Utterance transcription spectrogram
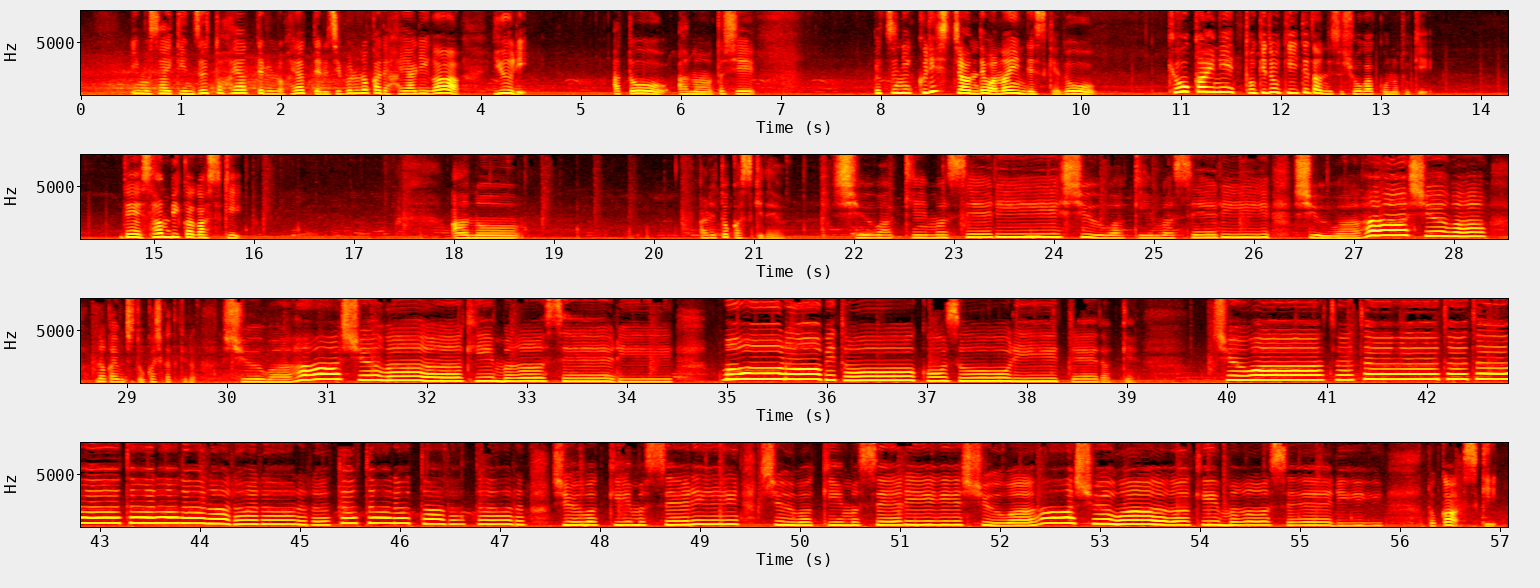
今最近ずっと流行ってるの流行ってる自分の中で流行りが有利あとあの私別にクリスチャンではないんですけど教会に時々行ってたんです小学校の時。で賛美歌が好き。あのあれとか好きだよ。シュワキマセリシュワキマセリシュワシュワなんか今ちょっとおかしかったけどシュワシュワキマセリもろびとこぞりてだっけ？主はタタタタララララララタタラタラタラ主は来ませり主は来ませり主は主は来ませりとか好き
